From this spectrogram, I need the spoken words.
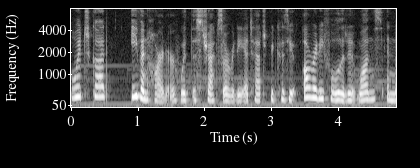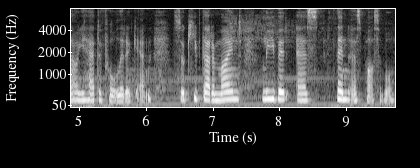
which got even harder with the straps already attached because you already folded it once and now you had to fold it again. So keep that in mind, leave it as thin as possible.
